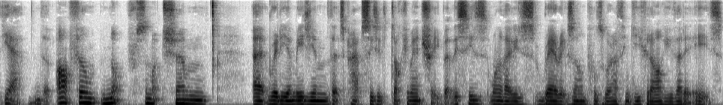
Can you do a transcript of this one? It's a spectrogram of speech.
yeah, the art film, not so much um, uh, really a medium that's perhaps suited to documentary, but this is one of those rare examples where I think you could argue that it is.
